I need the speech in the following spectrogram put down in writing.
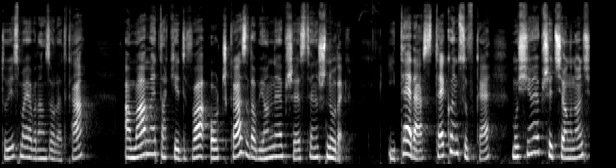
tu jest moja bransoletka a mamy takie dwa oczka zrobione przez ten sznurek. I teraz tę końcówkę musimy przeciągnąć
